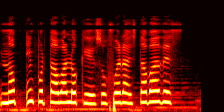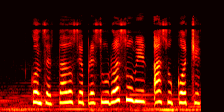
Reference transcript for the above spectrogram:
No importaba lo que eso fuera, estaba desconcertado, se apresuró a subir a su coche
